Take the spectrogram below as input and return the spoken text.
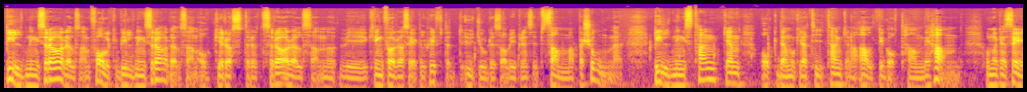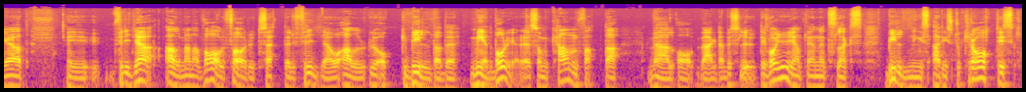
bildningsrörelsen, folkbildningsrörelsen och rösträttsrörelsen vid, kring förra sekelskiftet utgjordes av i princip samma personer. Bildningstanken och demokratitanken har alltid gått hand i hand. Och man kan säga att eh, fria allmänna val förutsätter fria och, all, och bildade medborgare som kan fatta väl avvägda beslut. Det var ju egentligen ett slags bildningsaristokratisk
